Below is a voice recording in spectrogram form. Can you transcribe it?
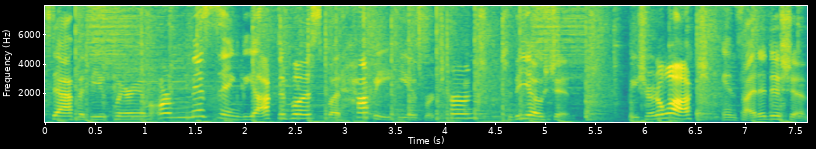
Staff at the aquarium are missing the octopus, but happy he has returned to the ocean. Be sure to watch Inside Edition.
